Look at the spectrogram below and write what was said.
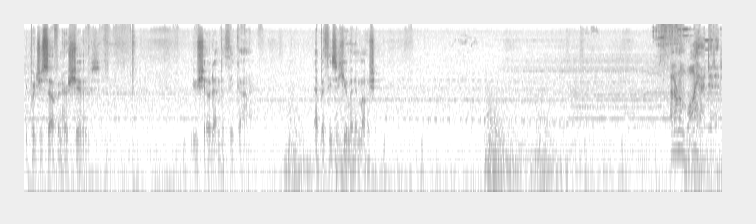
you put yourself in her shoes. You showed empathy, Connor. Empathy's a human emotion. I don't know why I did it.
